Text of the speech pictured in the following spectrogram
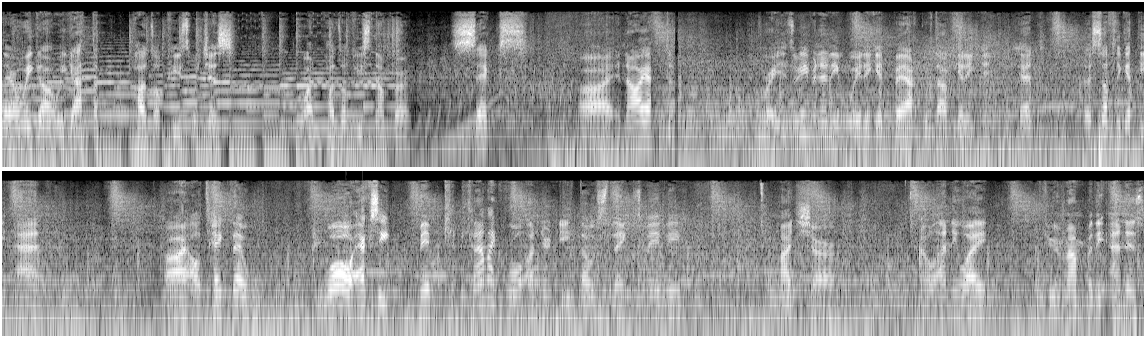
There we go. We got the puzzle piece, which is, what, puzzle piece number six. Alright, and now I have to... Great. Is there even any way to get back without getting hit? I still have to get the end. Alright, I'll take the... Whoa, actually, can, can I, like, roll underneath those things, maybe? I'm not sure. Well, anyway, if you remember, the N is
